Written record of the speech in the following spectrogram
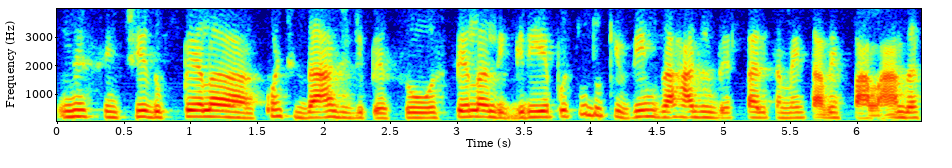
nesse sentido, pela quantidade de pessoas, pela alegria, por tudo que vimos, a Rádio Universitária também estava instalada,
